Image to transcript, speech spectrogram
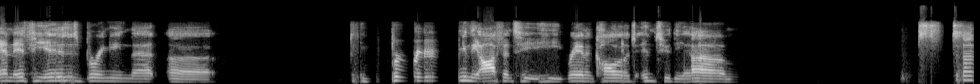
and if he is bringing that, uh, bringing the offense he, he ran in college into the um, so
